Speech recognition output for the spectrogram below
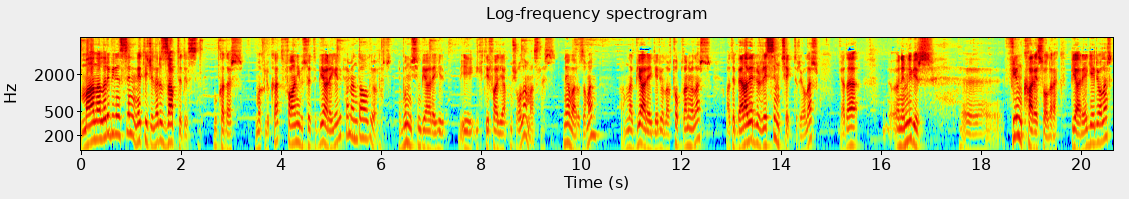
manaları bilinsin, neticeleri zapt edilsin. Bu kadar mahlukat fani bir surette bir araya gelip hemen dağılıyorlar. E bunun için bir araya gelip bir ihtifal yapmış olamazlar. Ne var o zaman? Bunlar bir araya geliyorlar, toplanıyorlar. Hatta beraber bir resim çektiriyorlar. Ya da önemli bir e, film karesi olarak bir araya geliyorlar.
